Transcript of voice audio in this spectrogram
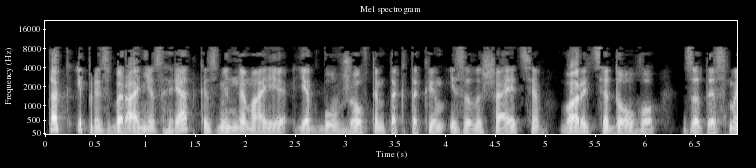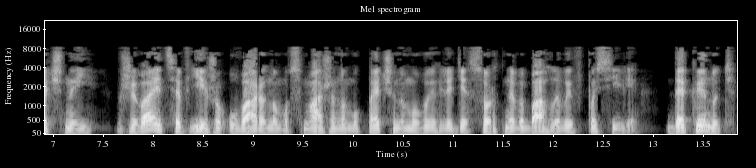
так і при збиранні з грядки змін немає, як був жовтим, так таким і залишається, вариться довго, зате смачний, вживається в їжу у вареному, смаженому, печеному вигляді, сорт невибагливий в посіві. Де кинуть,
